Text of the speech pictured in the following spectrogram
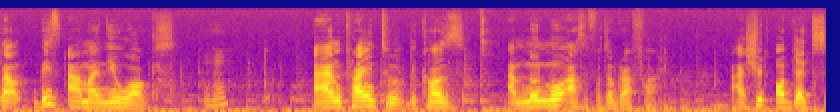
Now, these are my new works. Mm-hmm. I am trying to, because I'm known more as a photographer, I shoot objects,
